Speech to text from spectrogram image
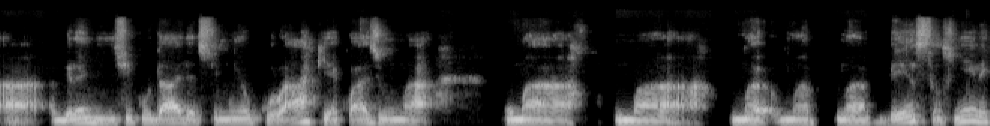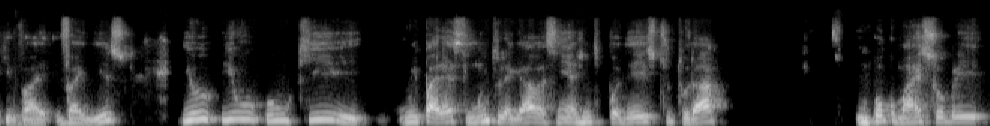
A, grande dificuldade é a testemunha ocular, que é quase uma, uma, uma, uma, uma, uma benção, assim, né? Que vai, vai disso. E, o, e o, o que me parece muito legal, assim, é a gente poder estruturar um pouco mais sobre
